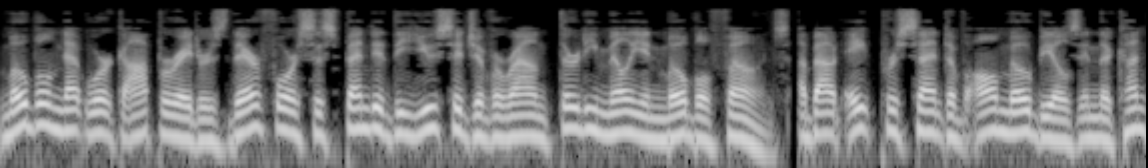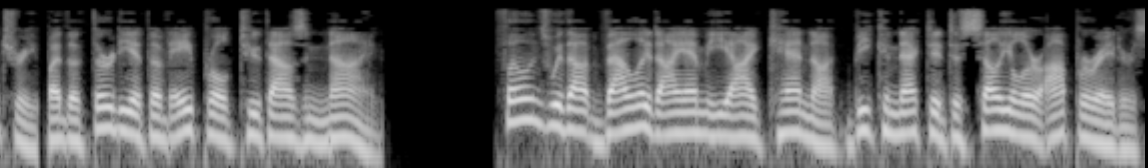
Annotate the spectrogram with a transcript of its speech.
mobile network operators therefore suspended the usage of around 30 million mobile phones about 8% of all mobiles in the country by 30 April 2009. Phones without valid IMEI cannot be connected to cellular operators.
